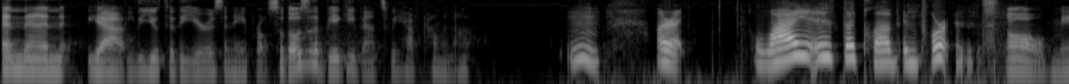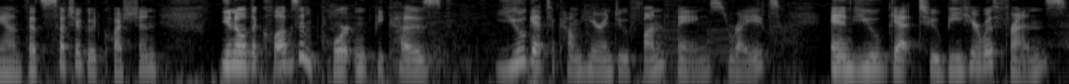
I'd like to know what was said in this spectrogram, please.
And then, yeah, Youth of the Year is in April. So those are the big events we have coming up. Mm. All right. Why is the club important? Oh, man, that's such a good question. You know, the club's important because you get to come here and do fun things, right? And you get to be here with friends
